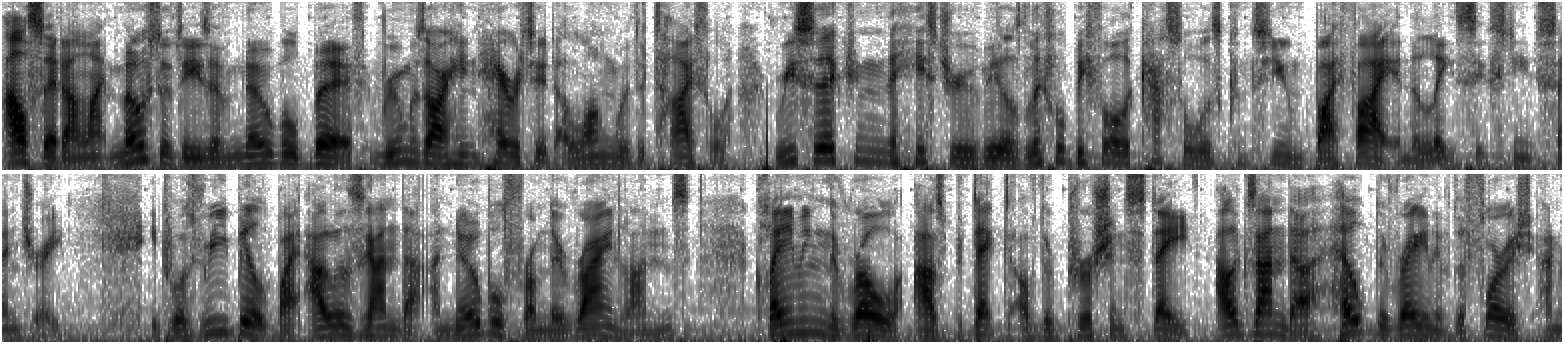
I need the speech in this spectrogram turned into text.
Alstead, unlike most of these of noble birth, rumours are inherited along with the title. Researching the history reveals little before the castle was consumed by fire in the late 16th century. It was rebuilt by Alexander, a noble from the Rhinelands, claiming the role as protector of the Prussian state. Alexander helped the reign of the flourish and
